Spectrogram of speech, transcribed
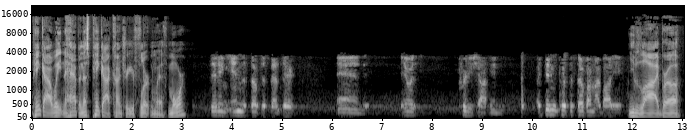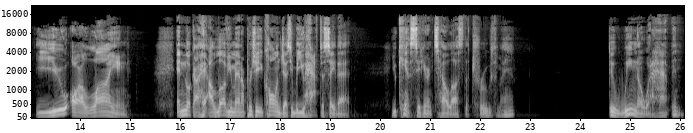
pink eye waiting to happen. That's pink eye country you're flirting with. More? sitting in the soap dispenser, and it was pretty shocking. I didn't put the soap on my body. You lie, bruh. You are lying. And look, I I love you, man. I appreciate you calling, Jesse, but you have to say that. You can't sit here and tell us the truth, man. Dude, we know what happened.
